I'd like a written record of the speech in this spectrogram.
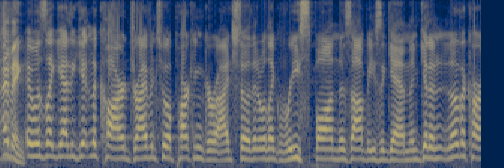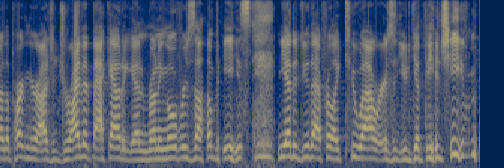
driving. It was like you had to get in the car, drive into a parking garage, so that it would like respawn the zombies again, then get in another car in the parking garage and drive it back out again, running over zombies. And you had to do that for like two hours, and you'd get the achievement.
